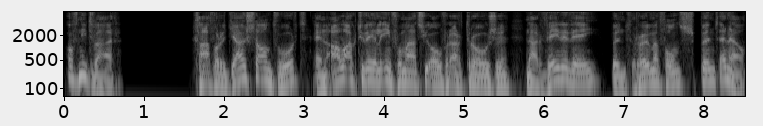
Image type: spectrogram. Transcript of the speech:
of niet waar? Ga voor het juiste antwoord en alle actuele informatie over artrose naar www.reumafonds.nl.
